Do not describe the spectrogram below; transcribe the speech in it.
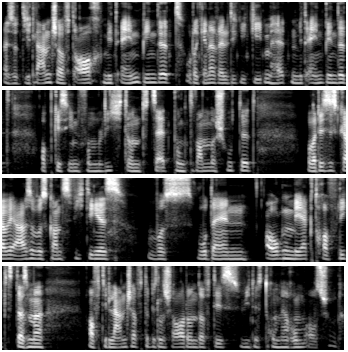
Also die Landschaft auch mit einbindet oder generell die Gegebenheiten mit einbindet, abgesehen vom Licht und Zeitpunkt, wann man shootet. Aber das ist, glaube ich, auch so was ganz Wichtiges, was, wo dein Augenmerk drauf liegt, dass man auf die Landschaft ein bisschen schaut und auf das, wie das drumherum ausschaut.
